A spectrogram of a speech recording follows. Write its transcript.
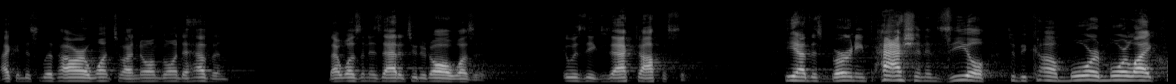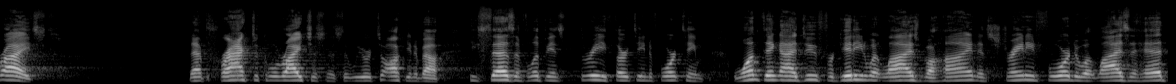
I can just live however I want to. I know I'm going to heaven. That wasn't his attitude at all, was it? It was the exact opposite. He had this burning passion and zeal to become more and more like Christ that practical righteousness that we were talking about. He says in Philippians 3 13 to 14, One thing I do, forgetting what lies behind and straining forward to what lies ahead,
